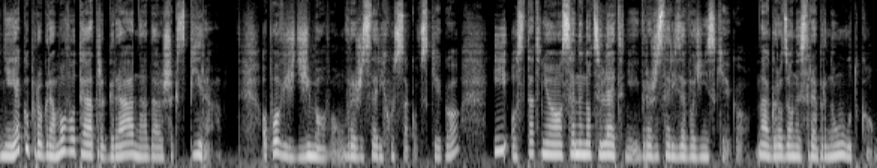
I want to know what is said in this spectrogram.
niejako programowo teatr gra nadal Szekspira, opowieść zimową w reżyserii Hussakowskiego i ostatnio Sen nocy letniej w reżyserii Zawodzińskiego, nagrodzony srebrną łódką.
